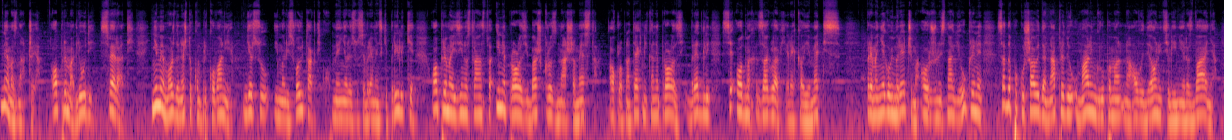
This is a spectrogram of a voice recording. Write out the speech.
nema značaja. Oprema, ljudi, sve radi. Njima je možda nešto komplikovanije, jer su imali svoju taktiku, menjale su se vremenske prilike, oprema iz inostranstva i ne prolazi baš kroz naša mesta. Oklopna tehnika ne prolazi, Bradley se odmah zaglavi, rekao je Metis. Prema njegovim rečima, oružane snage Ukrajine sada pokušavaju da napreduju u malim grupama na ovoj deonici linije razdvajanja –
